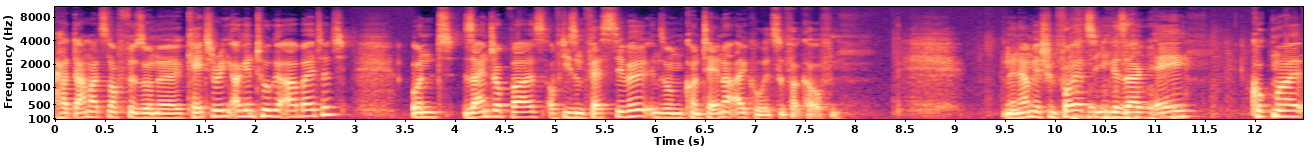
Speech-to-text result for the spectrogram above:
hat damals noch für so eine Catering-Agentur gearbeitet und sein Job war es, auf diesem Festival in so einem Container Alkohol zu verkaufen. Und dann haben wir schon vorher zu ihm gesagt, ey, guck mal,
